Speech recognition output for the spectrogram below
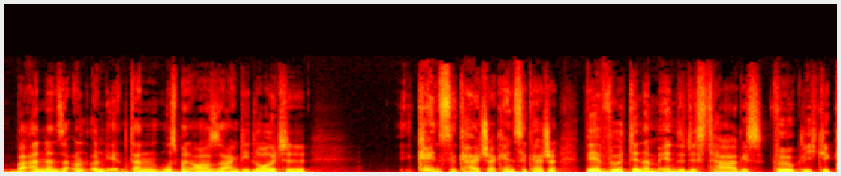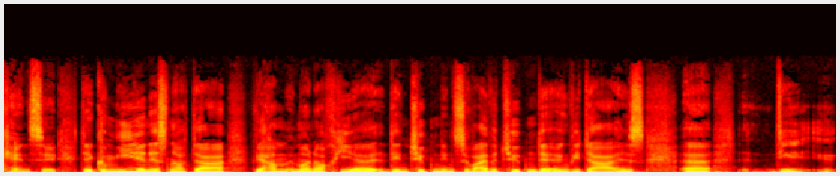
bei anderen Sachen, und, und dann muss man auch sagen, die Leute, Cancel Culture, Cancel Culture. Wer wird denn am Ende des Tages wirklich gecancelt? Der Comedian ist noch da. Wir haben immer noch hier den Typen, den Survival-Typen, der irgendwie da ist. Äh, die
